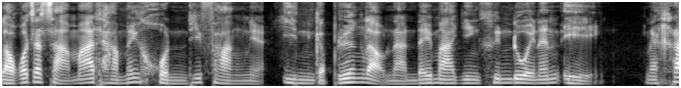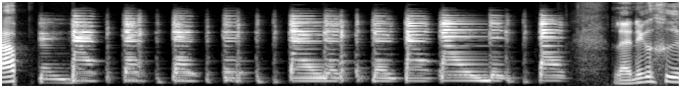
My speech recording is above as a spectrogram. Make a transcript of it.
เราก็จะสามารถทำให้คนที่ฟังเนี่ยอินกับเรื่องเหล่านั้นได้มากยิ่งขึ้นด้วยนั่นเองนะครับ และนี่ก็คือ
